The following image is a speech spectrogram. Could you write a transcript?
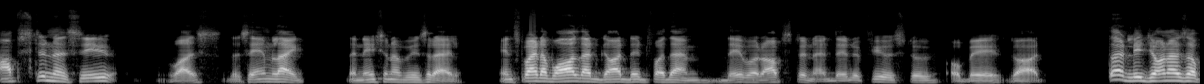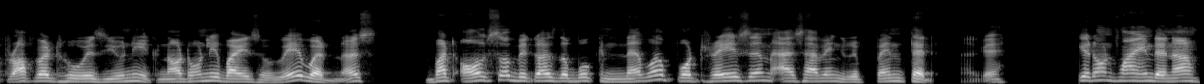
obstinacy was the same like the nation of Israel. In spite of all that God did for them, they were obstinate. They refused to obey God. Thirdly, Jonah is a prophet who is unique not only by his waywardness, but also because the book never portrays him as having repented. Okay, you don't find know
